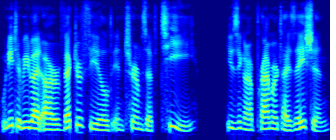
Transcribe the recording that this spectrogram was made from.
We need to rewrite our vector field in terms of t using our parameterization.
